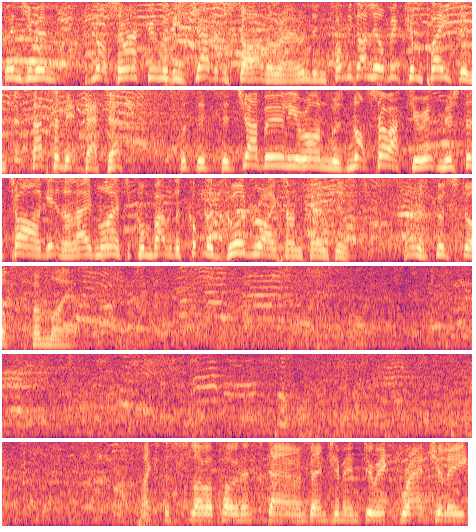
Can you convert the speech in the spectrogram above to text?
Benjamin is not so accurate with his jab at the start of the round and probably got a little bit complacent. That's a bit better. But the, the jab earlier on was not so accurate, missed the target and allowed Maier to come back with a couple of good right-hand counters. That was good stuff from Maier. Likes to slow opponents down, Benjamin, do it gradually.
